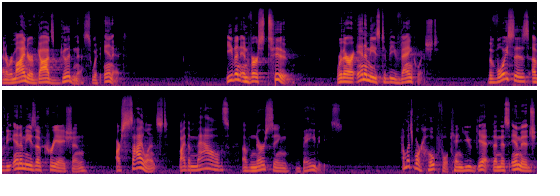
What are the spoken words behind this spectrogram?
and a reminder of God's goodness within it. Even in verse 2, where there are enemies to be vanquished. The voices of the enemies of creation are silenced by the mouths of nursing babies. How much more hopeful can you get than this image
